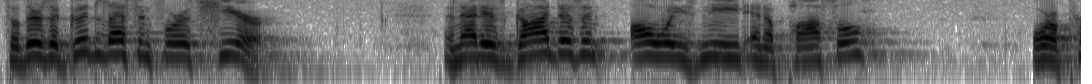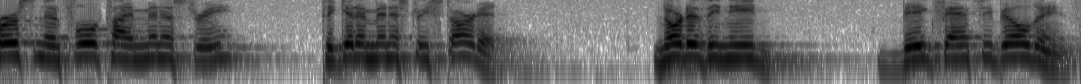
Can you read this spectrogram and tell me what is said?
So there's a good lesson for us here. And that is, God doesn't always need an apostle or a person in full time ministry to get a ministry started. Nor does he need big fancy buildings.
